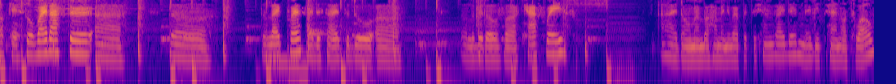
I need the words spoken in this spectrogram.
Okay, so right after uh, the the leg press, I decided to do uh, a little bit of uh, calf raise I don't remember how many repetitions I did, maybe 10 or 12.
